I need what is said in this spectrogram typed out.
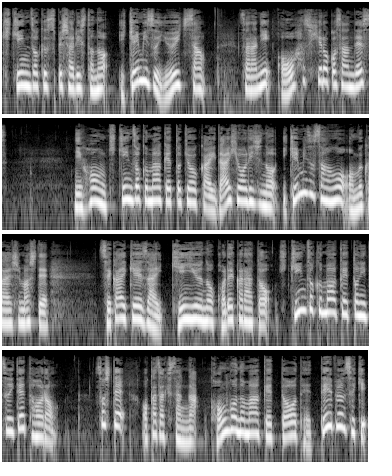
貴金属スペシャリストの池水雄一さん、さらに大橋弘子さんです。日本貴金属マーケット協会代表理事の池水さんをお迎えしまして、世界経済、金融のこれからと貴金属マーケットについて討論。そして、岡崎さんが今後のマーケットを徹底分析。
